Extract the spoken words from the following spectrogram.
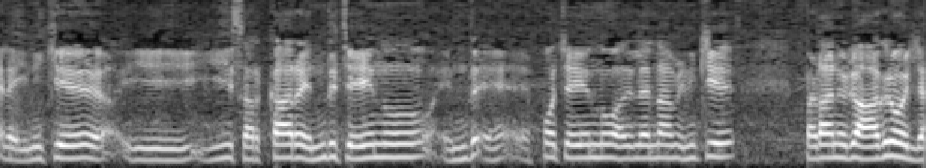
അല്ല എനിക്ക് ഈ ഈ സർക്കാർ എന്ത് ചെയ്യുന്നു എന്ത് എപ്പോ ചെയ്യുന്നു അതിലെല്ലാം എനിക്ക് പെടാൻ ഒരു ആഗ്രഹമില്ല.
